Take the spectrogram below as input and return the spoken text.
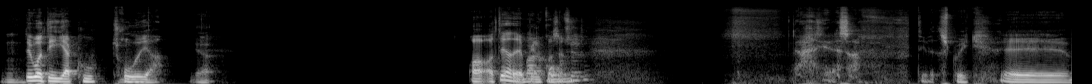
Mm. Det var det, jeg kunne, troede jeg. Ja. Og, og det havde jeg bildet mig selv. Ja, altså, det ved jeg sgu ikke. Øh,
